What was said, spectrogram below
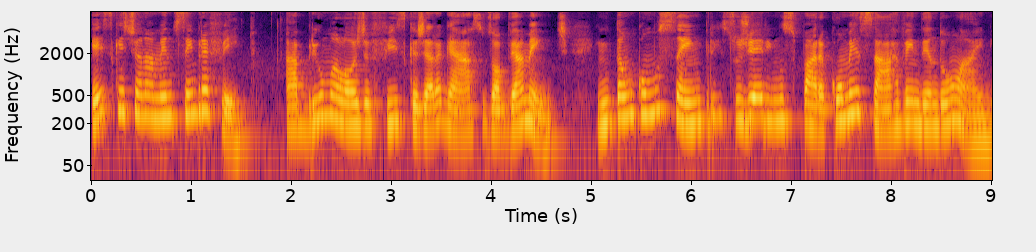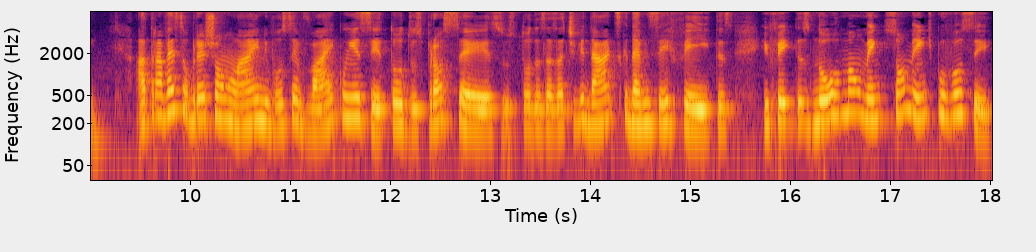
Esse questionamento sempre é feito. Abrir uma loja física gera gastos, obviamente. Então, como sempre, sugerimos para começar vendendo online. Através do brechó online, você vai conhecer todos os processos, todas as atividades que devem ser feitas e feitas normalmente somente por você,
